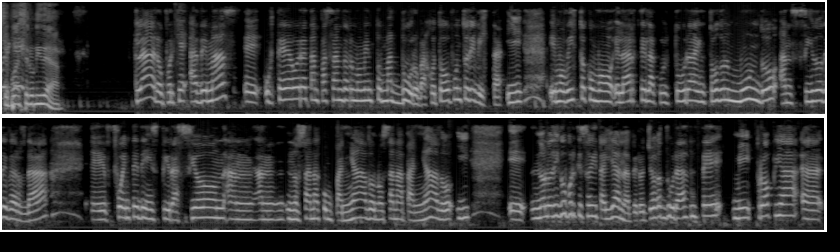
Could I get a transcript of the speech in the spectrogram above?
se pueda hacer una idea. Claro, porque además eh, ustedes ahora están pasando el momento más duro bajo todo punto de vista y hemos visto como el arte, la cultura en todo el mundo han sido de verdad eh, de inspiración, nos han acompañado, nos han apañado y eh, no lo digo porque soy italiana, pero yo durante mi propia, eh,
